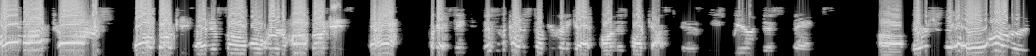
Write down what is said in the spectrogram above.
oh my gosh, wild donkeys! I just saw a whole herd of wild donkeys. okay, see, this is the kind of stuff you're going to get on this podcast. Is these weirdness things. Uh, there was just a whole herd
